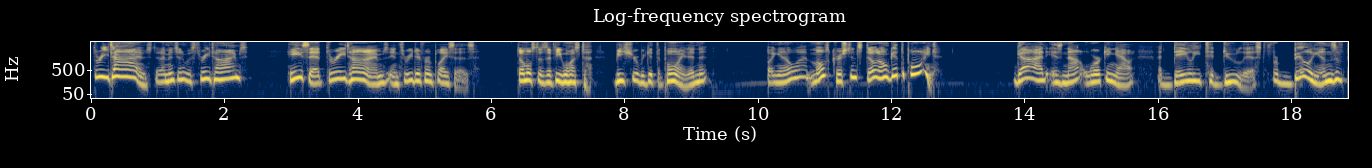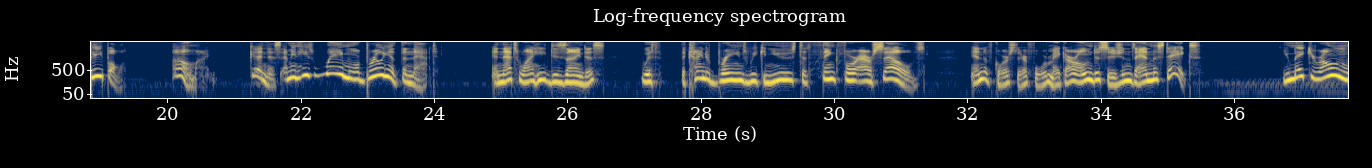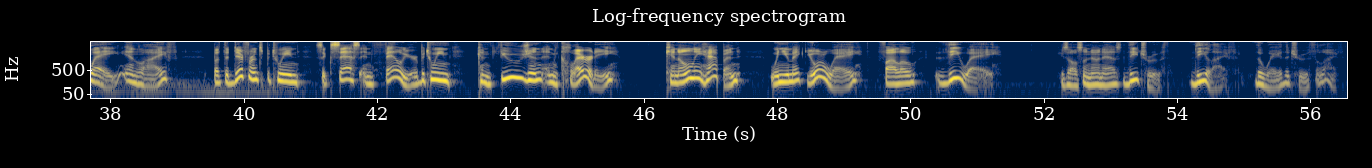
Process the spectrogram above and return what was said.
Three times. Did I mention it was three times? He said three times in three different places. It's almost as if he wants to be sure we get the point, isn't it? But you know what? Most Christians still don't get the point. God is not working out a daily to do list for billions of people. Oh my goodness. I mean, he's way more brilliant than that. And that's why he designed us with the kind of brains we can use to think for ourselves. And of course, therefore, make our own decisions and mistakes. You make your own way in life, but the difference between success and failure, between confusion and clarity, can only happen when you make your way follow the way. He's also known as the truth, the life, the way, the truth, the life.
